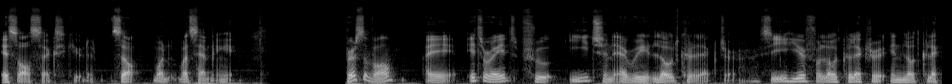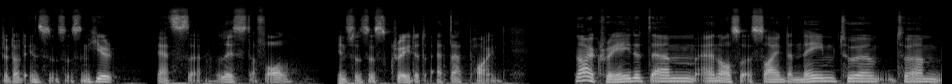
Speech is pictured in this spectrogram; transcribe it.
is also executed. So what, what's happening here? First of all, I iterate through each and every load collector. See here for load collector in load collector.instances. And here, that's the list of all instances created at that point. Now I created them and also assigned a name to them. To.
